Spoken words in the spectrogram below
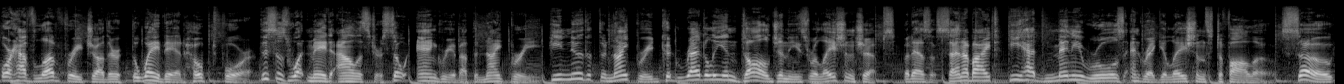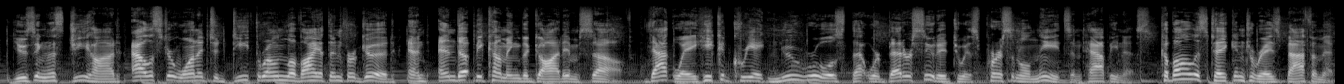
or have love for each other the way they had hoped for. This is what made Alastor so angry about the Nightbreed. He knew that the Nightbreed could readily indulge in these relationships, but as a Cenobite, he had many rules and regulations to follow. So, using this jihad, Alastor wanted to dethrone Leviathan for good and end up becoming the god himself. That way, he could create new rules that were better suited to his personal needs and happiness. Cabal is taken to raise Baphomet,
